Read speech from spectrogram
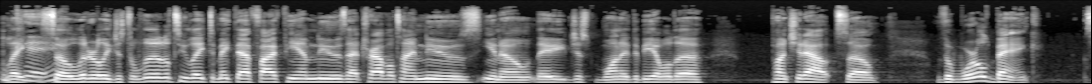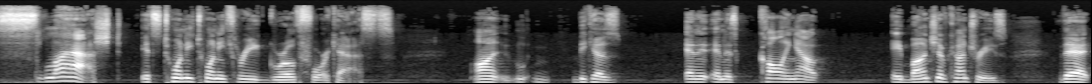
like Okay. so literally just a little too late to make that 5 p.m. news, that travel time news. You know, they just wanted to be able to punch it out. So the World Bank slashed its 2023 growth forecasts on because and it, and is calling out a bunch of countries that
